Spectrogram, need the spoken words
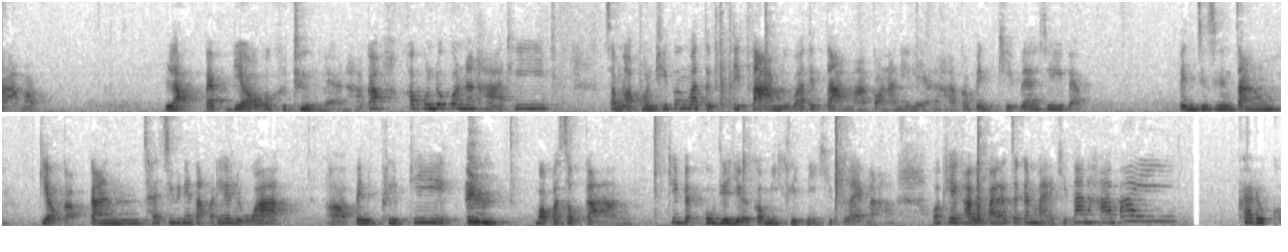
3แบบหลับแป๊บเดียวก็คือถึงแล้วนะคะ ก็ขอบคุณทุกคนนะคะที่ สำหรับคนที่เพิ่งมาติดตามหรือว่าติดตามมาก่อนหน้านี้แล้วนะคะ ก็เป็นคลิปแรกที่แบบเป็นจริงจังเกี่ยวกับการใช้ชีวิตในต่างประเทศหรือว่าเป็นคลิปที่บอกประสบการณ์ที่แบบพูดเยอะๆ ก็มีคลิปนี้คลิปแรกนะคะ โอเคค่ะบ๊ายบายแล้วเจอกันใหม่ในคลิปหน้านะคะบายค่ะทุกค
